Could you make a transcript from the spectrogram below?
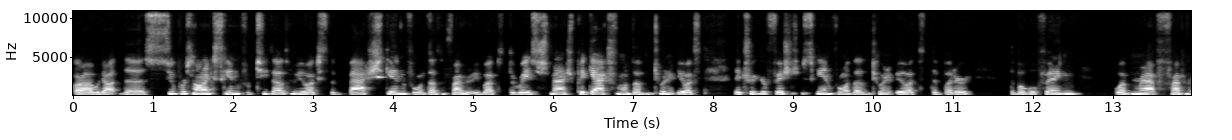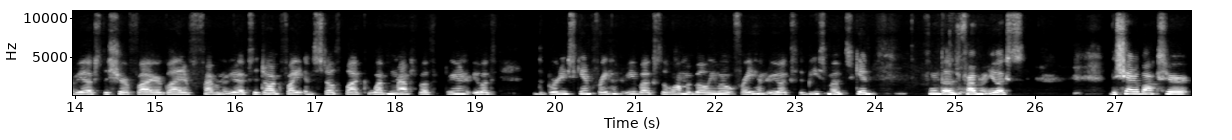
Uh, we got the Supersonic skin for 2,000 V-Bucks, the Bash skin for 1,500 V-Bucks, the Razor Smash pickaxe for 1,200 V-Bucks, the Triggerfish skin for 1,200 V-Bucks, the Butter, the Bubble Fang weapon wrap for 500 V-Bucks, the Surefire glider for 500 V-Bucks, the Dogfight and Stealth Black weapon wraps both 300 V-Bucks, the Birdie skin for 800 V-Bucks, the Llama Bell emote for 800 V-Bucks, the Beast Mode skin for 1,500 V-Bucks, the Shadow Boxer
